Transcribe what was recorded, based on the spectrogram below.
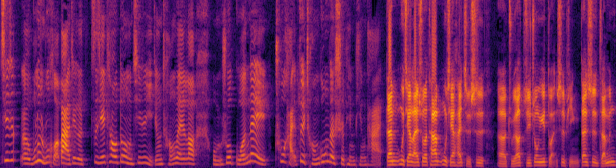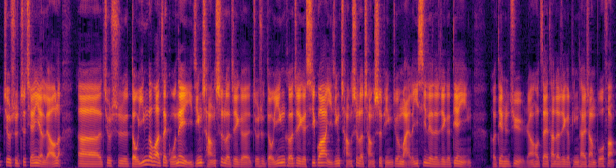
其实呃无论如何吧，这个字节跳动其实已经成为了我们说国内出海最成功的视频平台。但目前来说，它目前还只是呃主要集中于短视频，但是咱们就是之前也聊了。呃，就是抖音的话，在国内已经尝试了这个，就是抖音和这个西瓜已经尝试了长视频，就买了一系列的这个电影和电视剧，然后在它的这个平台上播放。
